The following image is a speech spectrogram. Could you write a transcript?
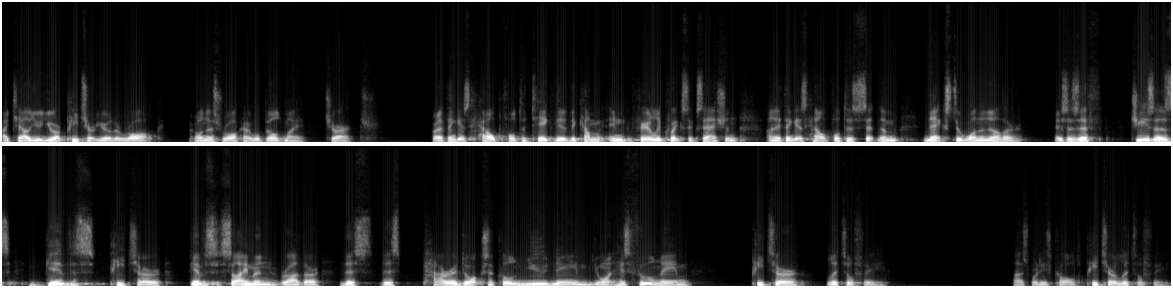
I tell you, you are Peter, you're the rock. And on this rock I will build my church. But I think it's helpful to take, the, they come in fairly quick succession, and I think it's helpful to sit them next to one another. It's as if Jesus gives Peter, gives Simon, rather, this, this paradoxical new name. You want his full name? Peter Littlefaith. That's what he's called Peter Littlefaith.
